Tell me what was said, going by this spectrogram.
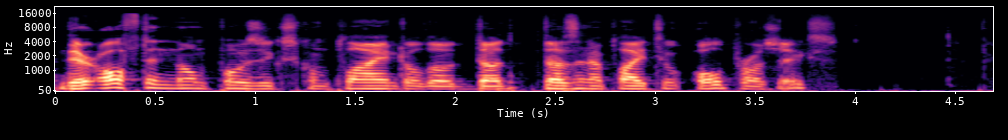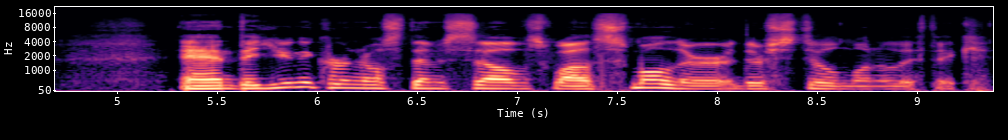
They're often non-POSIX compliant, although that doesn't apply to all projects. And the unikernels themselves, while smaller, they're still monolithic.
